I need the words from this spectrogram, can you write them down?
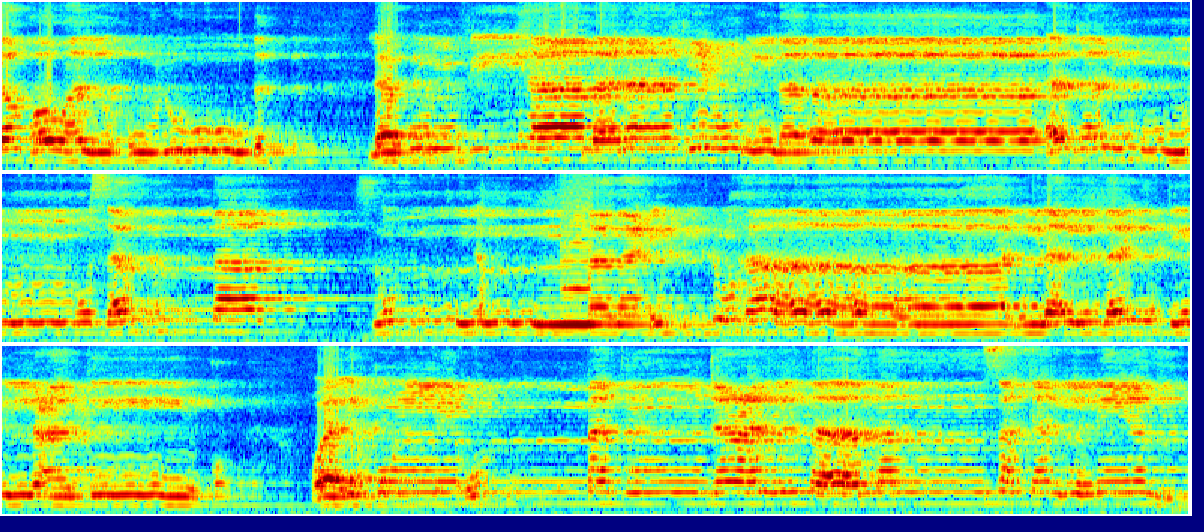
تقوى القلوب لكم فيها منافع أجل مسمى ثم محلها إلى البيت العتيق ولكل أمة جعلنا منسكا ليذكروا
